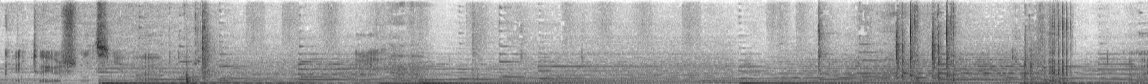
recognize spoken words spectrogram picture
Okej, tu już nic nie ma. Mm. Dobra.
